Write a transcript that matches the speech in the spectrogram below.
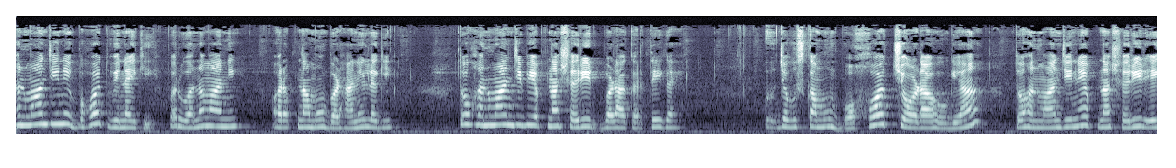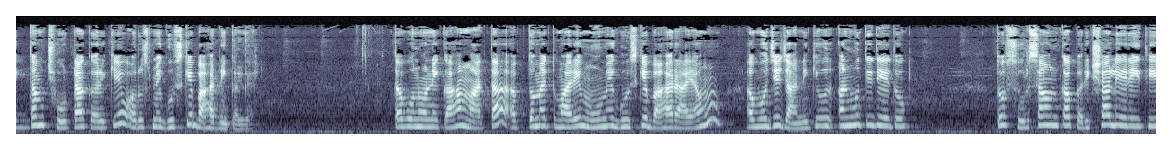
हनुमान जी ने बहुत विनय की, पर वह न मानी और अपना मुँह बढ़ाने लगी। तो हनुमान जी भी अपना शरीर बड़ा करते गए। जब उसका मुँह बहुत चौड़ा हो गया तो हनुमान जी ने अपना शरीर एकदम छोटा करके और उसमें घुस के बाहर निकल गए। तब उन्होंने कहा, माता, अब तो मैं तुम्हारे मुँह में घुस के बाहर आया हूँ, अब मुझे जाने की अनुमति दे दो। तो सुरसा उनका परीक्षा ले रही थी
